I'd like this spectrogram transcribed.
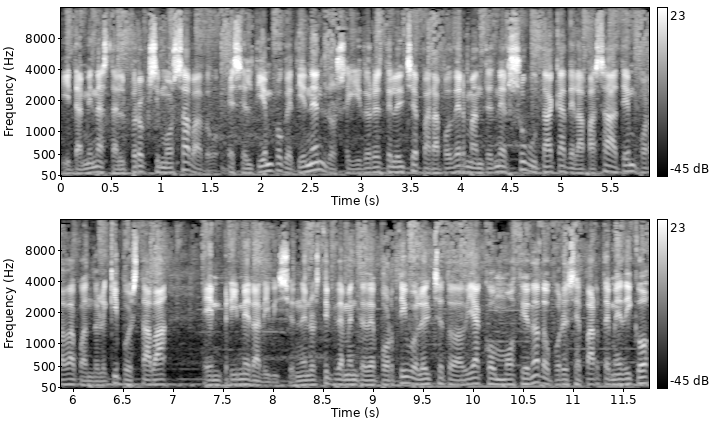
y también hasta el próximo sábado. Es el tiempo que tienen los seguidores del Elche para poder mantener su butaca de la pasada temporada cuando el equipo estaba en primera división. En lo estrictamente deportivo, el Elche todavía conmocionado por ese parte médico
